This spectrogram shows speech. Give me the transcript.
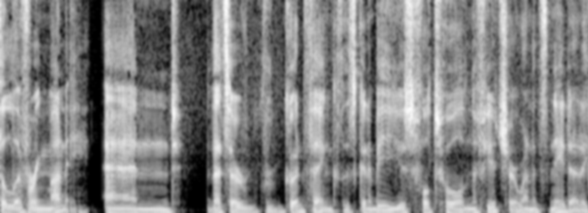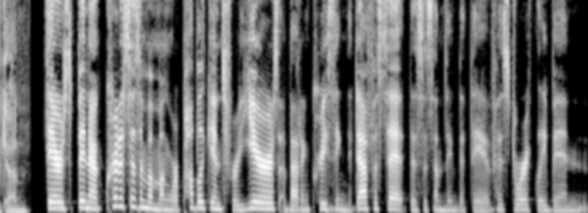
delivering money. And that's a good thing because it's going to be a useful tool in the future when it's needed again. There's been a criticism among Republicans for years about increasing the deficit. This is something that they have historically been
